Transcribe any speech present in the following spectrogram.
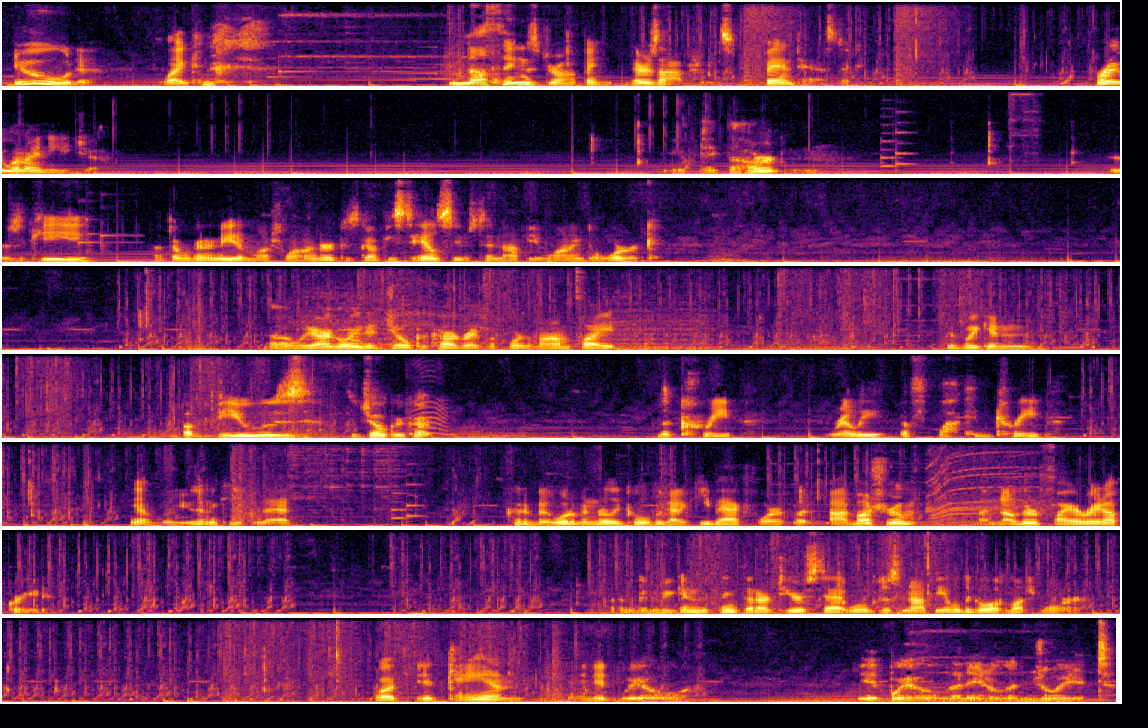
Dude! Like, nothing's dropping. There's options. Fantastic. Right when I need you. Take the heart. There's a key. Not that we're going to need it much longer, because Guppy's tail seems to not be wanting to work. Uh, we are going to joke a card right before the mom fight. If we can abuse the Joker card. The creep. Really? The fucking creep. Yeah, we're using a key for that. Could have been, would have been really cool if we got a key back for it, but Odd Mushroom, another fire rate upgrade. I'm going to begin to think that our tear stat will just not be able to go up much more. But it can, and it will. It will, and it'll enjoy it.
